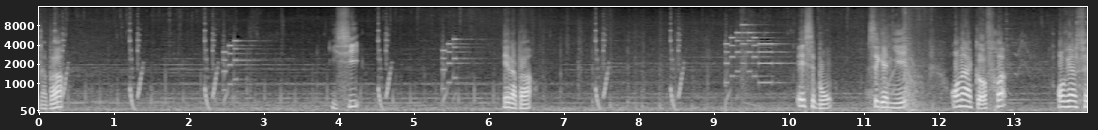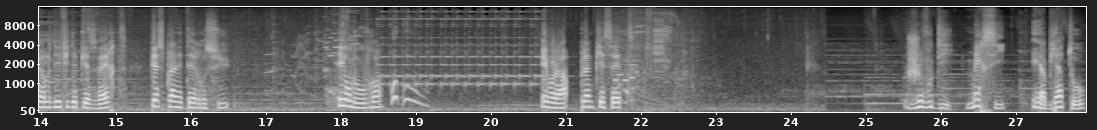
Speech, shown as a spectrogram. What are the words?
Là-bas. Ici. Et là-bas. Et c'est bon. C'est gagné. On a un coffre. On vient faire le défi des pièces vertes. Pièces planétaires reçues. Et on ouvre. Et voilà, plein de piécettes. Je vous dis merci et à bientôt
